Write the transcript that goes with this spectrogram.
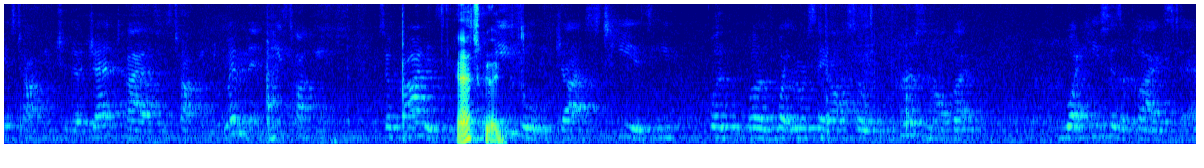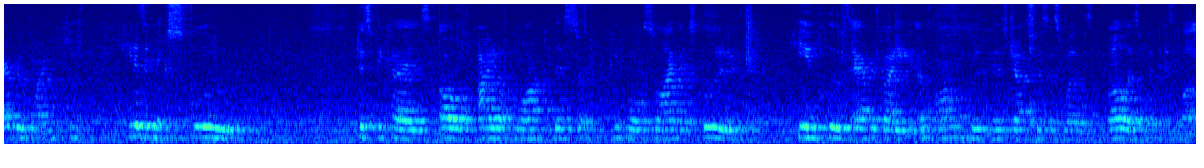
he's talking to the Gentiles, he's talking to women, he's talking. So God is That's good. equally just. He is, he, was, was what you were saying also personal, but what he says applies to everyone. He, he doesn't exclude just because, oh, I don't to this certain people, so I'm excluded he includes everybody along with his justice as well as, well as with his love.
